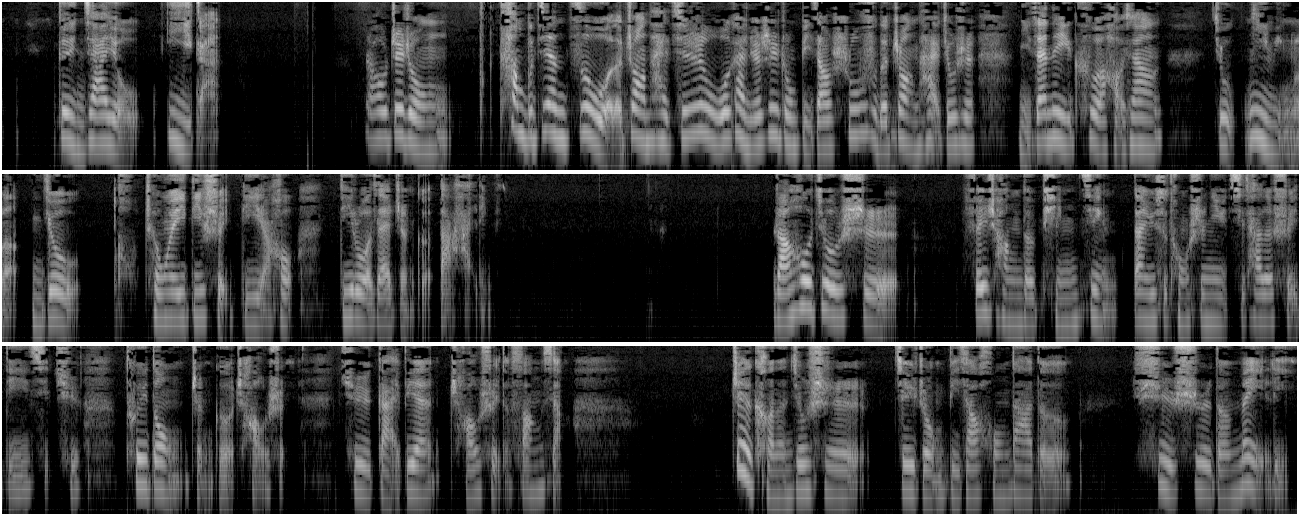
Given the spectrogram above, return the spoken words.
更加有意义感。然后这种看不见自我的状态，其实我感觉是一种比较舒服的状态，就是你在那一刻好像就匿名了，你就成为一滴水滴，然后滴落在整个大海里面。然后就是非常的平静，但与此同时，你与其他的水滴一起去推动整个潮水，去改变潮水的方向。这个可能就是这种比较宏大的叙事的魅力，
